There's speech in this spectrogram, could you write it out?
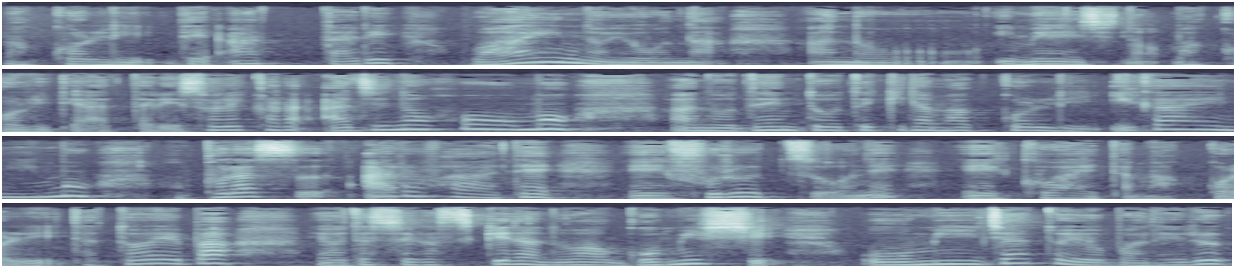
マッコリであったりワインのようなあのイメージのマッコリであったりそれから味の方もあの伝統的なマッコリ以外にもプラスアルファで、えー、フルーツをね、えー、加えたマッコリ例えば私が好きなのはゴミシオミジャと呼ばれる、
